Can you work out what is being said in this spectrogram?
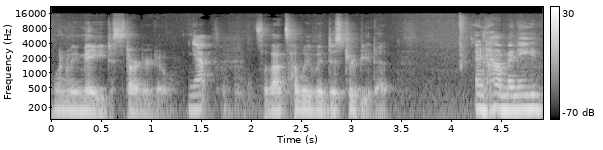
when we made starter dough Yeah. so that's how we would distribute it And how many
